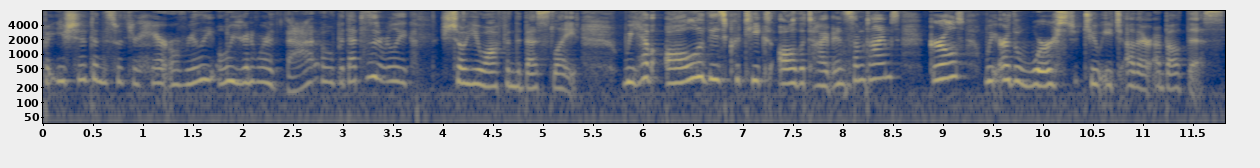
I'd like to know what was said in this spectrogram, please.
but you should have done this with your hair. Oh really? Oh you're gonna wear that? Oh but that doesn't really show you off in the best light. We have all of these critiques all the time and sometimes girls we are the worst to each other about this.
